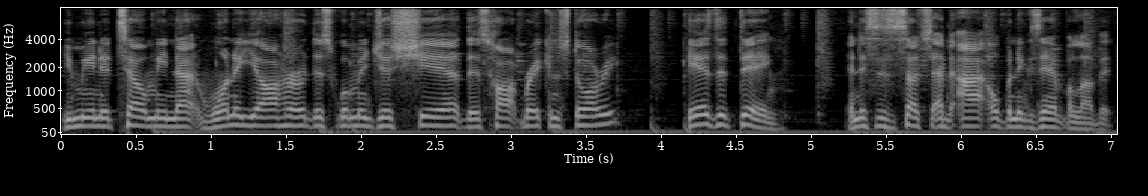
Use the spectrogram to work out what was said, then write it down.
you mean to tell me not one of y'all heard this woman just share this heartbreaking story? Here's the thing, and this is such an eye-opening example of it.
